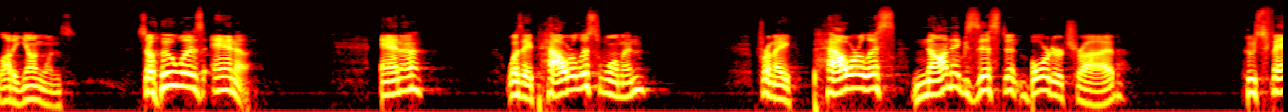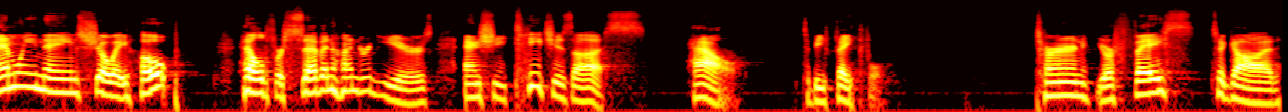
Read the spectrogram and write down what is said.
a lot of young ones. So, who was Anna? Anna was a powerless woman from a powerless, non existent border tribe whose family names show a hope held for 700 years, and she teaches us how to be faithful. Turn your face to God,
